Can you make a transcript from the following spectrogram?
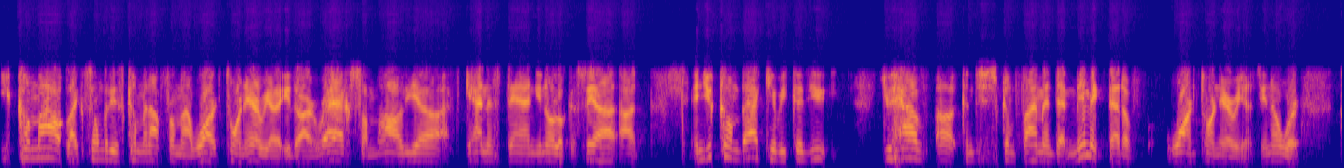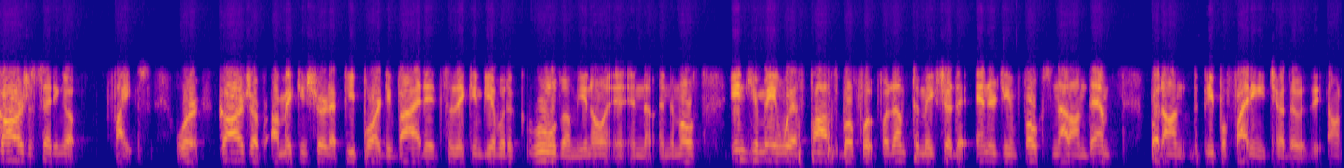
you come out like somebody's coming out from a war torn area, either Iraq, Somalia, Afghanistan, you know, look, say, I, I, and you come back here because you you have uh, conditions of confinement that mimic that of war-torn areas, you know, where guards are setting up fights, where guards are, are making sure that people are divided so they can be able to rule them, you know, in, in, the, in the most inhumane way as possible for, for them to make sure that energy and focus is not on them, but on the people fighting each other, the, on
